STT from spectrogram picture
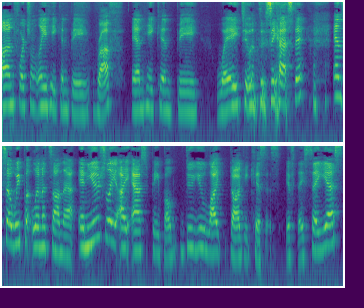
Unfortunately, he can be rough and he can be way too enthusiastic. and so we put limits on that. And usually I ask people, do you like doggy kisses? If they say yes,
